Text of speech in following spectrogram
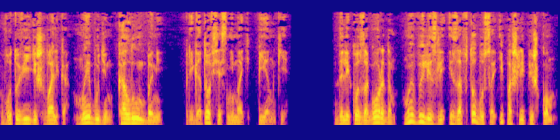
Вот увидишь, Валька, мы будем колумбами. Приготовься снимать пенки. Далеко за городом мы вылезли из автобуса и пошли пешком.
